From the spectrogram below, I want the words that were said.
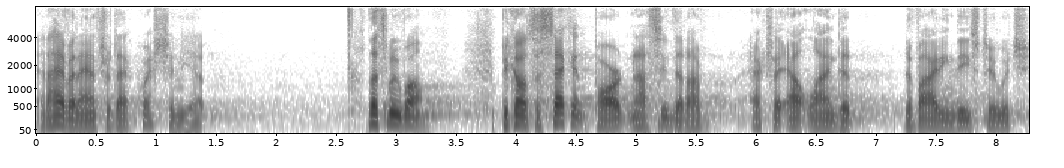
And I haven't answered that question yet. Let's move on. Because the second part, and I see that I've actually outlined it, dividing these two, which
